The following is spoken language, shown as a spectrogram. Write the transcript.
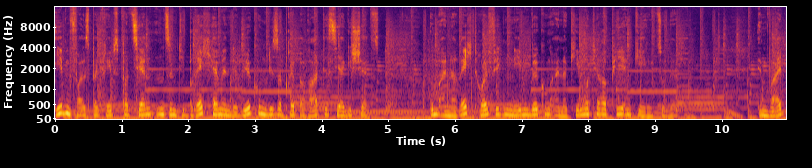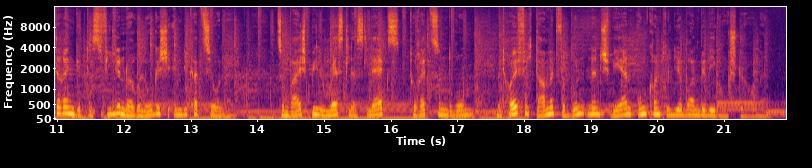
Ebenfalls bei Krebspatienten sind die brechhemmende Wirkung dieser Präparate sehr geschätzt, um einer recht häufigen Nebenwirkung einer Chemotherapie entgegenzuwirken. Im Weiteren gibt es viele neurologische Indikationen, zum Beispiel Restless Legs, Tourette-Syndrom mit häufig damit verbundenen schweren, unkontrollierbaren Bewegungsstörungen.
